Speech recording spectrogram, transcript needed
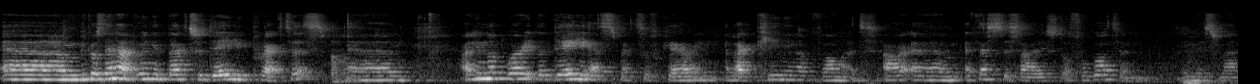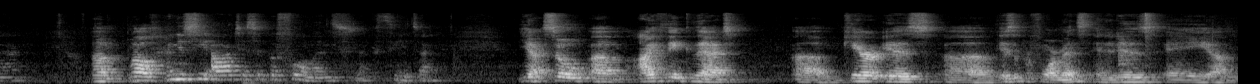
Um, because then I bring it back to daily practice. Uh-huh. Um, are you not worried that daily aspects of caring, like cleaning up vomit, are um, aestheticized or forgotten in this manner? Um, well, When you see art as a performance, like theatre. yeah, so um, I think that um, care is, uh, is a performance and it is a, um,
